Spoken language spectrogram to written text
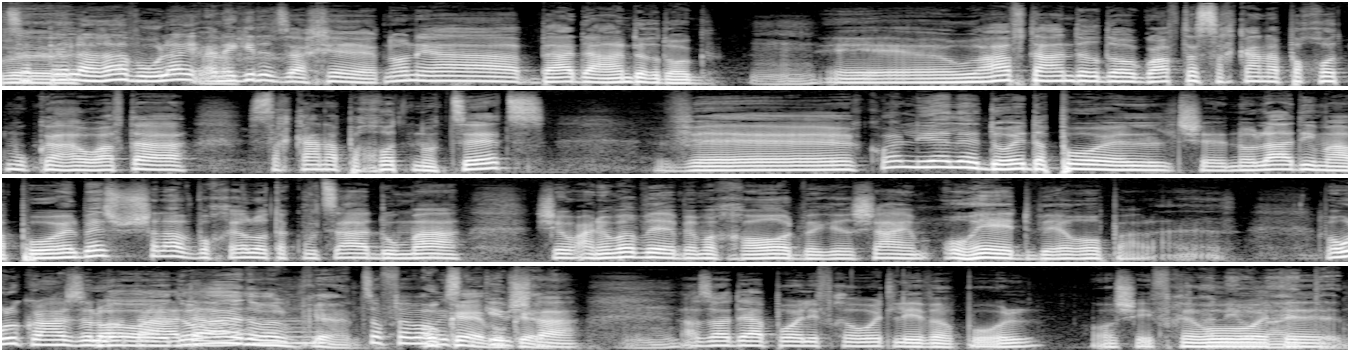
ו- מצפה לרע, ואולי, כן. אני אגיד את זה אחרת, נוני היה בעד האנדרדוג. אה, הוא אהב את האנדרדוג, הוא אהב את השחקן הפחות מוכר, הוא אהב את השחקן הפחות נוצץ, וכל ילד אוהד הפועל שנולד עם הפועל, באיזשהו שלב בוחר לו את הקבוצה האדומה, שאני אומר במרכאות, בגרשיים, אוהד באירופה. ברור לכולם שזה לא לא אתה, אתה אוהד, אבל כן. צופה עוקב, במשחקים. שלך. אז אוהדי הפועל יבחרו את ליברפול, או שיבחרו את אה, יונייטד.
